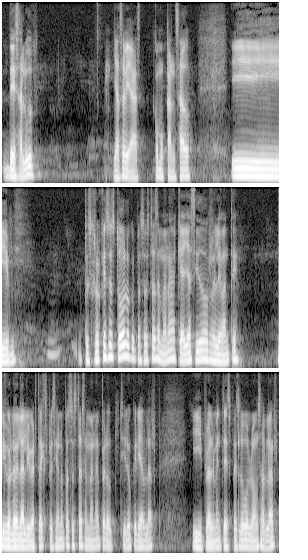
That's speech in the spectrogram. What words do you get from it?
de salud. Ya se veía como cansado. Y pues creo que eso es todo lo que pasó esta semana que haya sido relevante. Digo, lo de la libertad de expresión no pasó esta semana, pero sí lo quería hablar. Y probablemente después lo volvamos a hablar.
